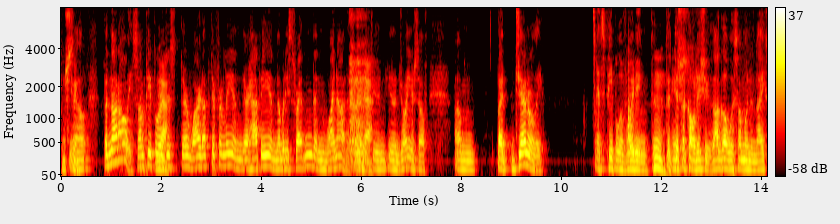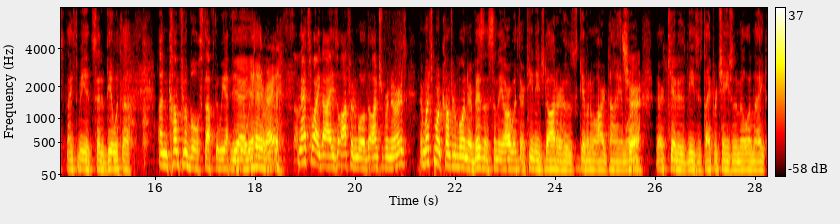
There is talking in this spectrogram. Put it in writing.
Interesting. know, but not always. Some people Yeah. are just they're wired up differently and they're happy and nobody's threatened and why not if, you're, Yeah. if you're you know enjoying yourself. Um, but generally, it's people avoiding the, the difficult issues. I'll go with someone who's nice, nice to me instead of deal with the uncomfortable stuff that we have to Yeah, deal with. yeah, here, right. And that's why guys often will, the entrepreneurs, they're much more comfortable in their business than they are with their teenage daughter who's giving them a hard time Sure. or their kid who needs his diaper changed in the middle of the night.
